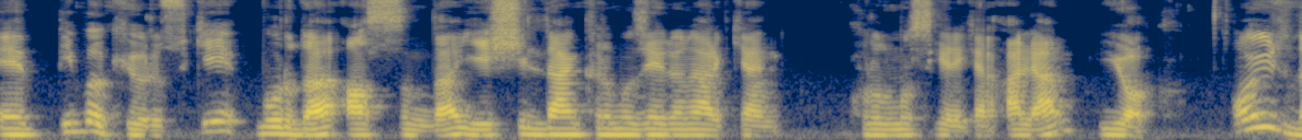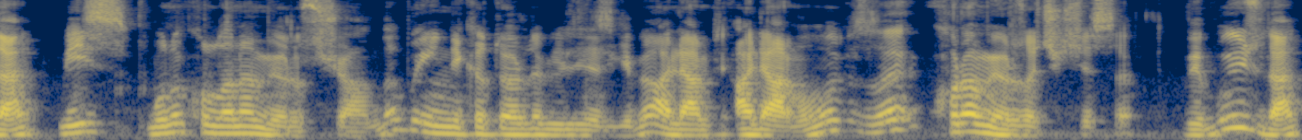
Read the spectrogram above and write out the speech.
e, bir bakıyoruz ki burada aslında yeşilden kırmızıya dönerken kurulması gereken alarm yok. O yüzden biz bunu kullanamıyoruz şu anda. Bu indikatörde bildiğiniz gibi alarm, alarmımızı kuramıyoruz açıkçası. Ve bu yüzden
